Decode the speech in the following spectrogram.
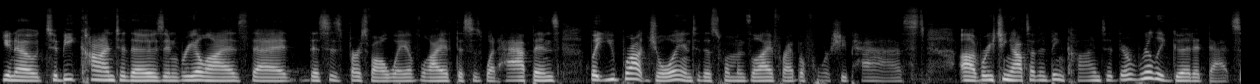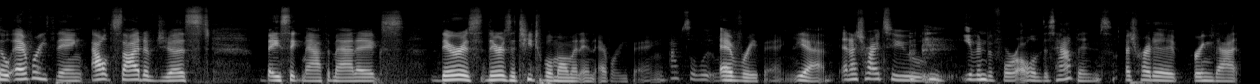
you know, to be kind to those and realize that this is, first of all, a way of life. This is what happens. But you brought joy into this woman's life right before she passed. Uh, reaching out to them, being kind to they're really good at that. So everything outside of just basic mathematics, there is there is a teachable moment in everything. Absolutely. Everything. Yeah. and I try to, even before all of this happens, I try to bring that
